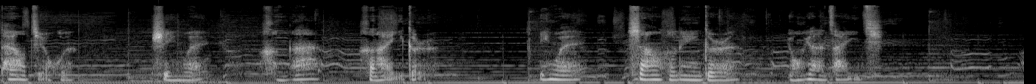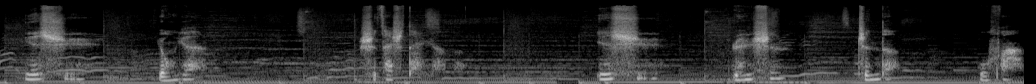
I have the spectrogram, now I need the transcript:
他要结婚，是因为很爱很爱一个人，因为想要和另一个人永远的在一起。也许，永远。实在是太远了。也许，人生真的无法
